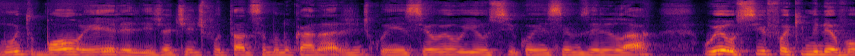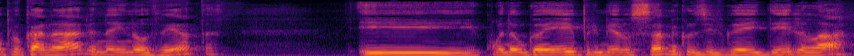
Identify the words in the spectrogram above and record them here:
Muito bom ele, ele já tinha disputado samba no Canário, a gente conheceu, eu e o Elci conhecemos ele lá. O Elci foi que me levou para o Canário, né, em 90. E quando eu ganhei o primeiro samba, inclusive ganhei dele lá,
